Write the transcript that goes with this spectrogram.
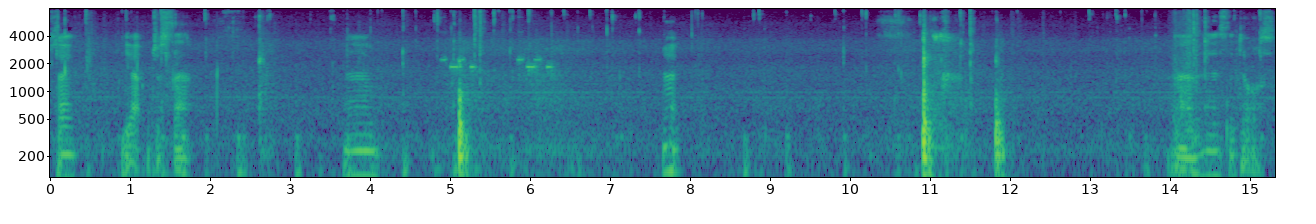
safe. Yeah, just there. Um, right. And there's the doors.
